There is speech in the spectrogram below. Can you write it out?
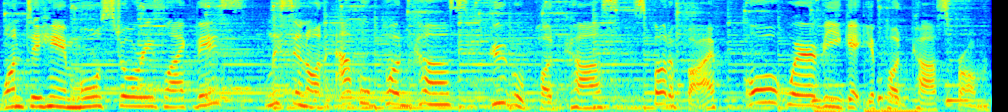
Want to hear more stories like this? Listen on Apple Podcasts, Google Podcasts, Spotify, or wherever you get your podcasts from.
